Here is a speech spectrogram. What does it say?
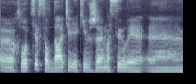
е, хлопців, солдатів, які вже носили е,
